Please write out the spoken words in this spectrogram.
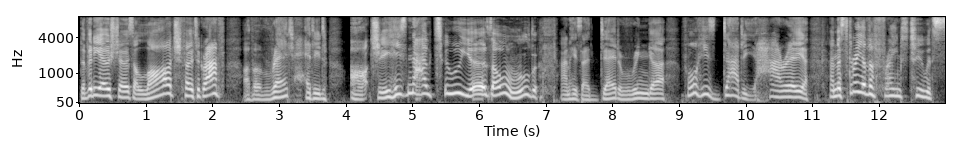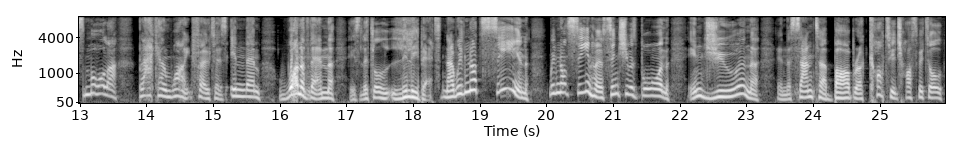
The video shows a large photograph of a red headed Archie. He's now two years old, and he's a dead ringer for his daddy, Harry. And there's three other frames too with smaller black and white photos in them. One of them is little Lilibet. Now we've not seen, we've not seen her since she was born in June in the Santa Barbara Cottage Hospital.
